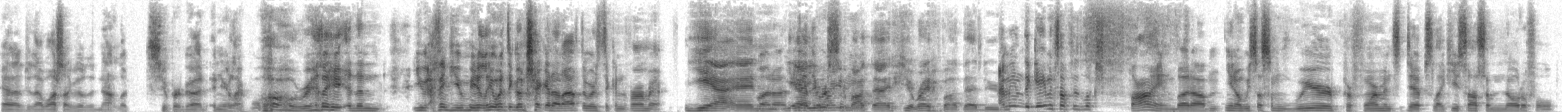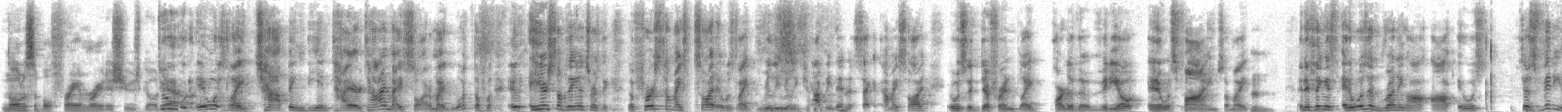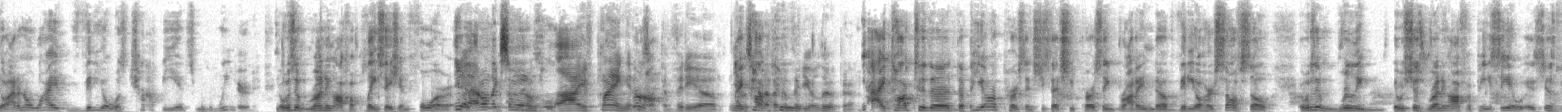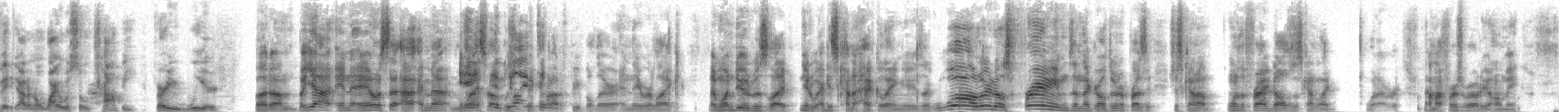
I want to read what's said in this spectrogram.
Yeah, dude, that Watch Dogs did not look super good, and you're like, whoa, really? And then you, I think you immediately went to go check it out afterwards to confirm it. Yeah, and But, uh, yeah, yeah, you're right some- about that. You're right about that, dude. I mean, the game itself it looks fine, but um, you know, we saw some weird performance dips. Like you saw some notable, noticeable frame rate issues go Dude, down. Dude, it was like chopping the entire time I saw it. I'm like, what the fuck? Here's something interesting. The first time I saw it, it was like really, really choppy. Then the second time I saw it, it was a different like part of the video, and it was fine. So I'm like, Hmm. and the thing is, it wasn't running off it was just video. I don't know why video was choppy. It's weird. It wasn't running off a PlayStation 4. Yeah, I don't think someone was live playing it. It was No. like a video. It I was kind of talked like a video loop. you? Yeah, I talked to the the PR person. She said she personally brought in the video herself, so it wasn't really. It was just running off a PC. It, it's just video. I don't know why it was so choppy. Very weird. But um, but yeah, and I noticed that I, I met when I saw it it was a really big crowd of people there, and they were like, and one dude was like, you know, I guess kind of heckling. He was like, "Whoa, look at those frames!" And the girl doing her present, just kind of one of the frag dolls was kind of like, whatever, not my first rodeo, homie.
